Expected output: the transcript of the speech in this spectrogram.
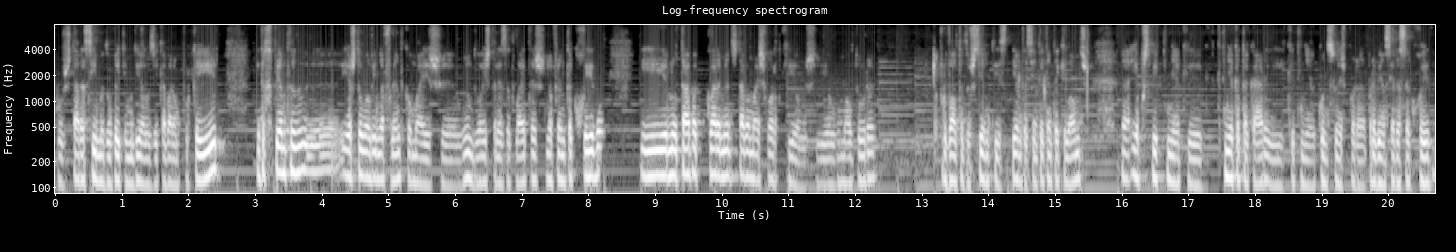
por estar acima do ritmo deles e acabaram por cair e de repente eh, eu estou ali na frente com mais eh, um, dois, três atletas na frente da corrida e notava que claramente estava mais forte que eles e a alguma altura por volta dos 170, 180 km eu percebi que tinha que, que, tinha que atacar e que tinha condições para, para vencer essa corrida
